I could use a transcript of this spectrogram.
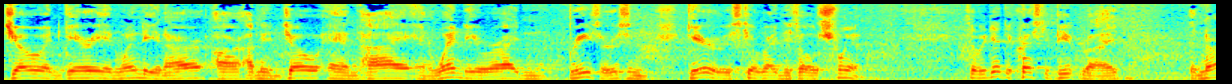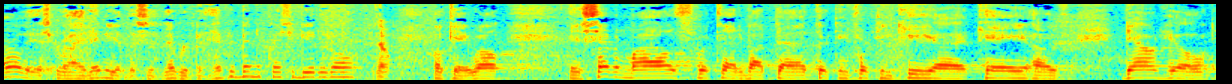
Joe and Gary and Wendy and our, our I mean Joe and I and Wendy were riding Breezers, and Gary was still riding his old Schwinn. So we did the Crested Butte ride, the gnarliest ride any of us have ever been. Have you been to Crested Butte at all? No. Okay, well, it's seven miles, what's that, about uh, 13, 14 K, uh, K of downhill,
